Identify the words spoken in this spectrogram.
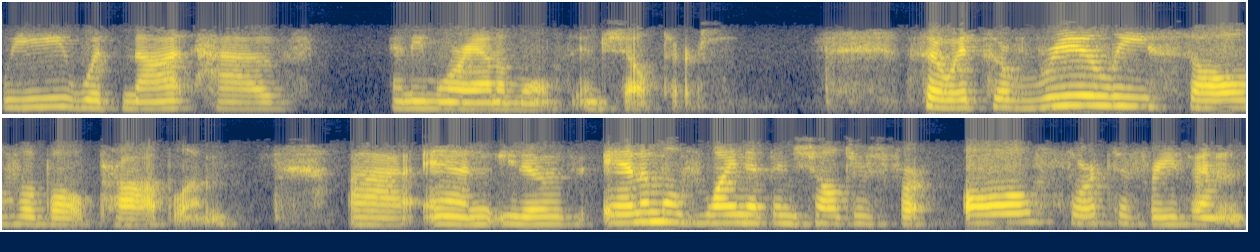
we would not have any more animals in shelters. So it's a really solvable problem. Uh, and you know, animals wind up in shelters for all sorts of reasons.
